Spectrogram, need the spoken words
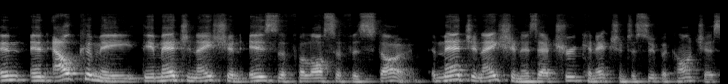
In, in alchemy, the imagination is the philosopher's stone. Imagination is our true connection to superconscious.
